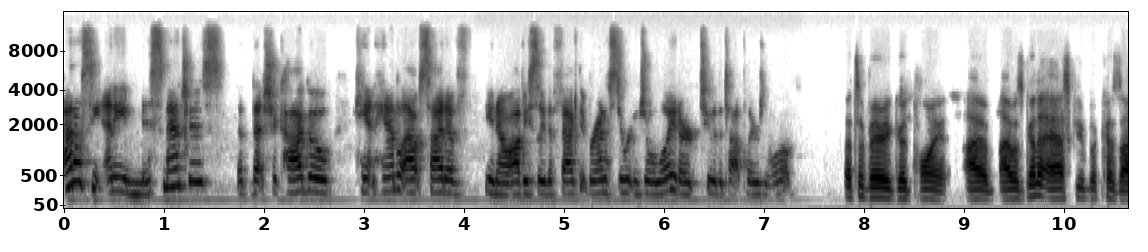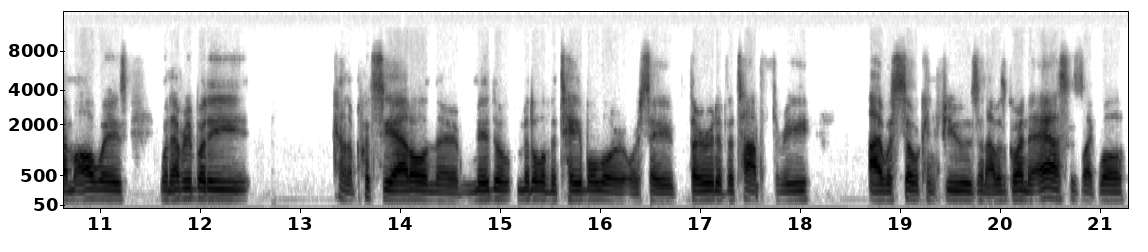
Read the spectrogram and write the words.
I don't see any mismatches that, that Chicago can't handle outside of you know obviously the fact that Breanna Stewart and Jewell Loyd are two of the top players in the world. That's a very good point. I I was going to ask you because I'm always when everybody kind of puts Seattle in their middle middle of the table or or say third of the top three, I was so confused and I was going to ask is like well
